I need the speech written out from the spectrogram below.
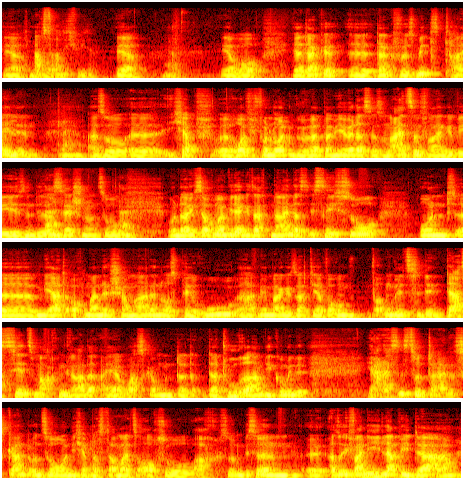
Ich mache es auch nicht wieder. Ja. Ja. Wow. Ja, danke, äh, danke fürs Mitteilen. Gerne. Also äh, ich habe äh, häufig von Leuten gehört, bei mir wäre das ja so ein Einzelfall gewesen in dieser nein. Session und so. Nein. Und da habe ich es auch mal wieder gesagt, nein, das ist nicht so. Und äh, mir hat auch mal eine Schamanin aus Peru, hat mir mal gesagt, ja, warum, warum willst du denn das jetzt machen? Gerade Ayahuasca und Datura haben die kombiniert. Ja, das ist total riskant und so. Und ich habe das damals auch so, ach, so ein bisschen, äh, also ich war nie lapidar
